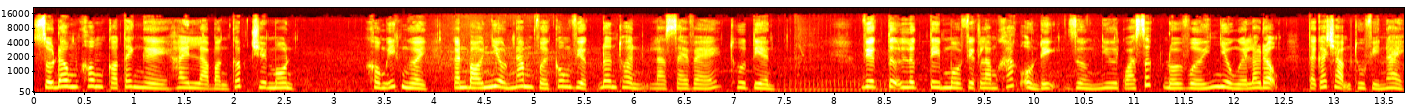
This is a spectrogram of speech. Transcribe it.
số đông không có tay nghề hay là bằng cấp chuyên môn. Không ít người gắn bó nhiều năm với công việc đơn thuần là xe vé, thu tiền. Việc tự lực tìm một việc làm khác ổn định dường như quá sức đối với nhiều người lao động tại các trạm thu phí này.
